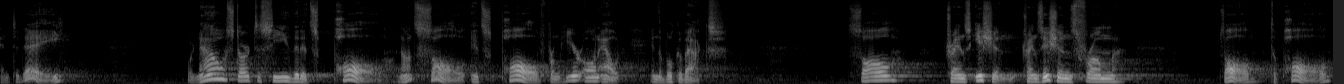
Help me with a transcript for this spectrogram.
And today, we now start to see that it's Paul, not Saul, it's Paul from here on out in the book of Acts. Saul transition, transitions from Saul to Paul.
